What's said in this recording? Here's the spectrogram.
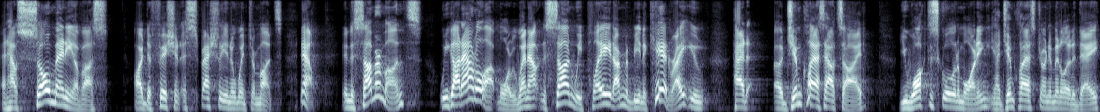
and how so many of us are deficient, especially in the winter months. Now, in the summer months, we got out a lot more. We went out in the sun, we played. I remember being a kid, right? You had a gym class outside, you walked to school in the morning, you had gym class during the middle of the day,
